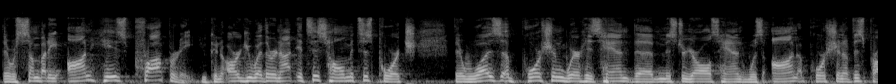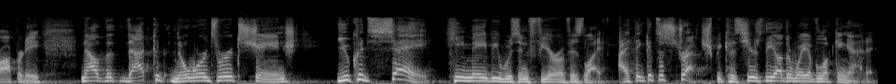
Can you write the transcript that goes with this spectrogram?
There was somebody on his property. You can argue whether or not it's his home, it's his porch. There was a portion where his hand, the Mr. Yarl's hand, was on a portion of his property. Now that that could, no words were exchanged. You could say he maybe was in fear of his life. I think it's a stretch because here's the other way of looking at it.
